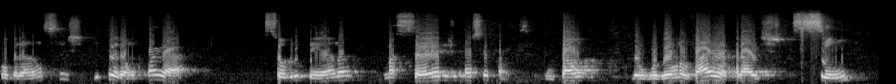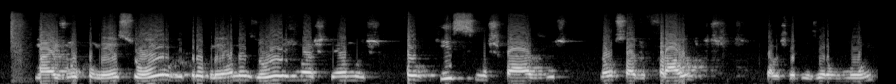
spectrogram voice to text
cobranças e terão que pagar, sobre pena uma série de consequências. Então, o governo vai atrás, sim, mas no começo houve problemas. Hoje nós temos pouquíssimos casos, não só de fraudes, que elas reduziram muito,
